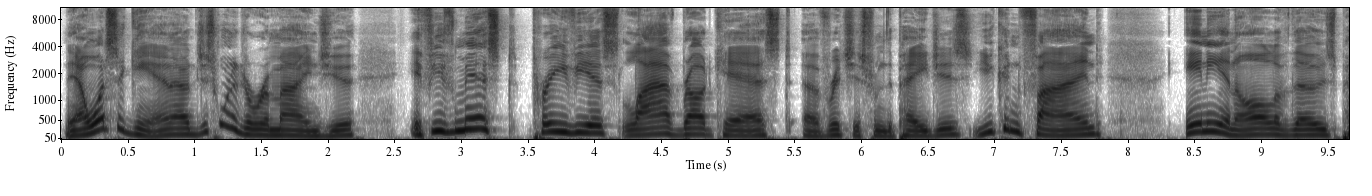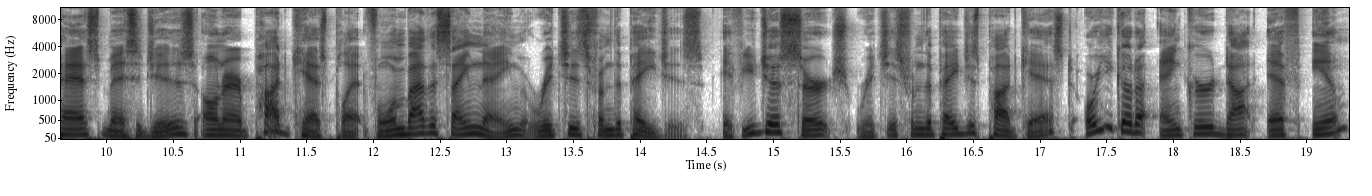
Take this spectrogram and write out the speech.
Now, once again, I just wanted to remind you if you've missed previous live broadcast of Riches from the Pages, you can find any and all of those past messages on our podcast platform by the same name, Riches from the Pages. If you just search Riches from the Pages podcast or you go to anchor.fm,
